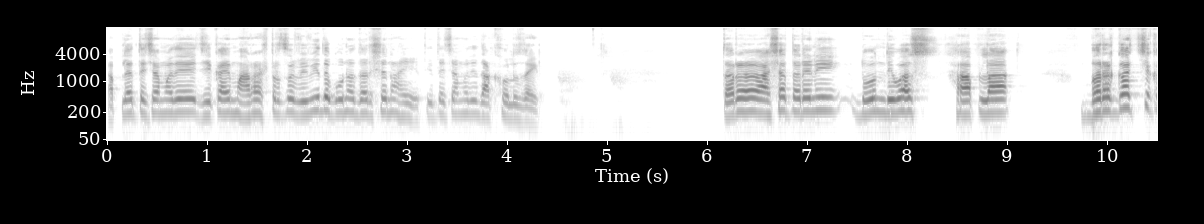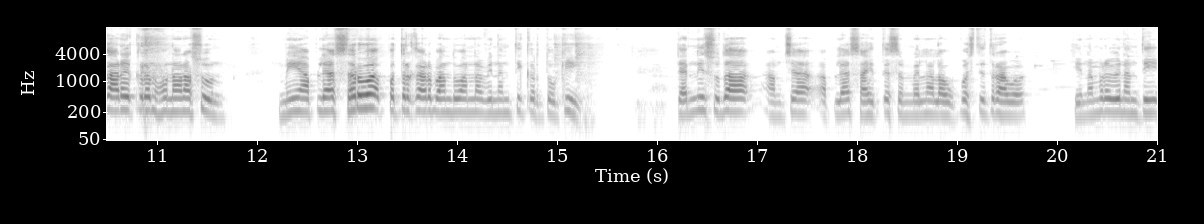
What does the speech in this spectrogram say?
आपल्या त्याच्यामध्ये जे काही महाराष्ट्राचं विविध गुणदर्शन आहे ते त्याच्यामध्ये दाखवलं जाईल. तर अशा तऱ्हेने दोन दिवस हा आपला भरगच्च कार्यक्रम होणार असून मी आपल्या सर्व पत्रकार बांधवांना विनंती करतो की त्यांनी सुद्धा आमच्या आपल्या साहित्य संमेलनाला उपस्थित राहावं ही नम्र विनंती.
